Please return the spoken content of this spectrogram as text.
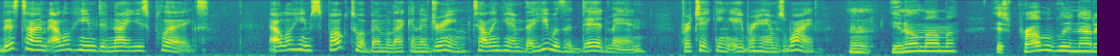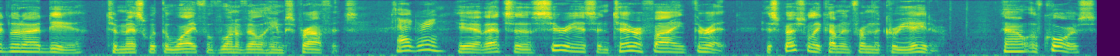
This time Elohim did not use plagues. Elohim spoke to Abimelech in a dream, telling him that he was a dead man for taking Abraham's wife. Hmm. You know, Mama, it's probably not a good idea to mess with the wife of one of Elohim's prophets. I agree. Yeah, that's a serious and terrifying threat, especially coming from the Creator. Now, of course,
